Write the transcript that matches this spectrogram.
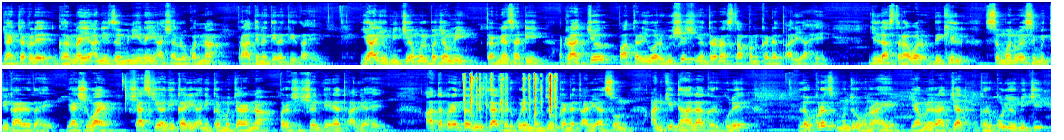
ज्यांच्याकडे घर नाही आणि जमिनी नाही अशा लोकांना प्राधान्य देण्यात येत आहे. या योजनेची अंमलबजावणी करण्यासाठी राज्य पातळीवर विशेष यंत्रणा स्थापन करण्यात आली आहे. जिल्हास्तरावर देखील समन्वय समिती कार्यरत आहे. याशिवाय शासकीय अधिकारी आणि कर्मचाऱ्यांना प्रशिक्षण देण्यात आले आहे. आतापर्यंत वीस लाख घरकुले मंजूर करण्यात आली असून आणखी दहा लाख घरकुले लवकरच मंजूर होणार आहे. यामुळे राज्यात घरकुल योजनेची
